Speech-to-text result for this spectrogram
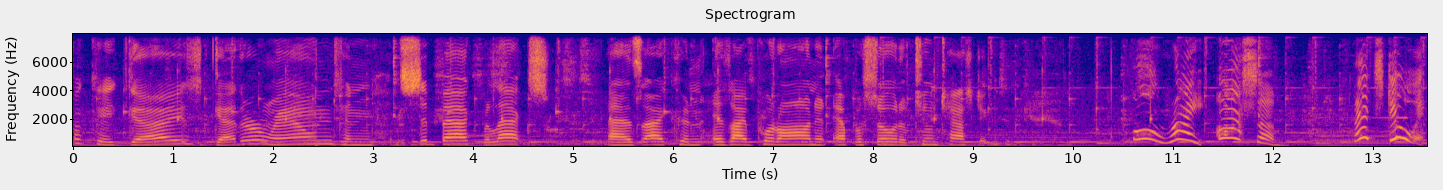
Okay, guys, gather around and sit back, relax, as I can as I put on an episode of Toontastic. All right, awesome. Let's do it.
